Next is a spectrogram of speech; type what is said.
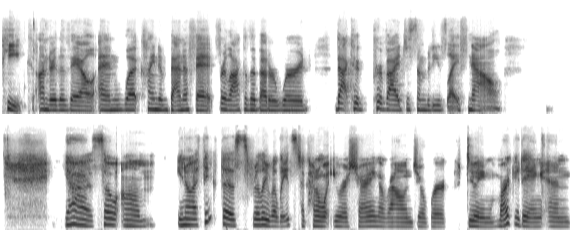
peek under the veil and what kind of benefit for lack of a better word that could provide to somebody's life now? Yeah so um you know, I think this really relates to kind of what you were sharing around your work doing marketing. And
